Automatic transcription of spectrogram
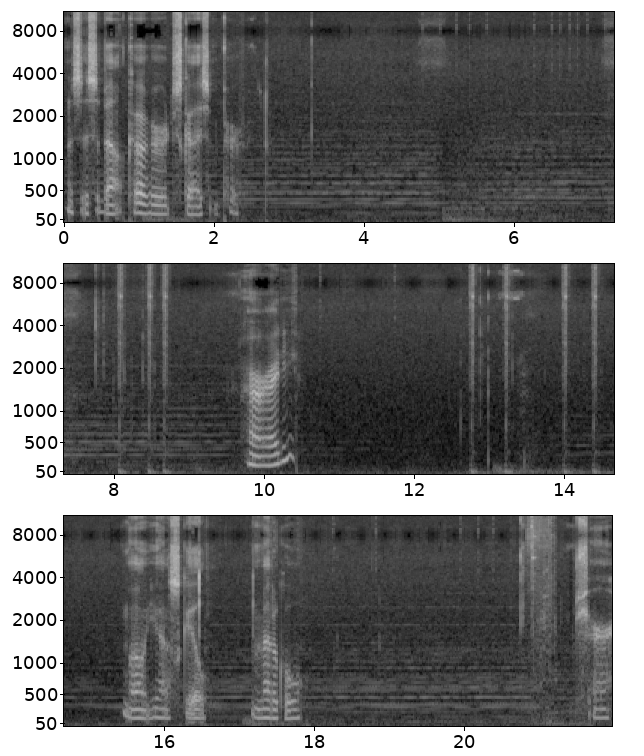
What's this about? Cover, disguise, and perfect. Alrighty. Well, you got skill. Medical. Sure.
